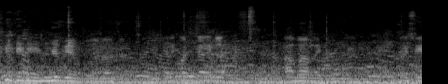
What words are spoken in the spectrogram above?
డబ్బులు ఎందుకు చెప్పుకోవాలి అవసరం కానీ కొంచెం ఇట్లా అభావం అవుతుంది కృషి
